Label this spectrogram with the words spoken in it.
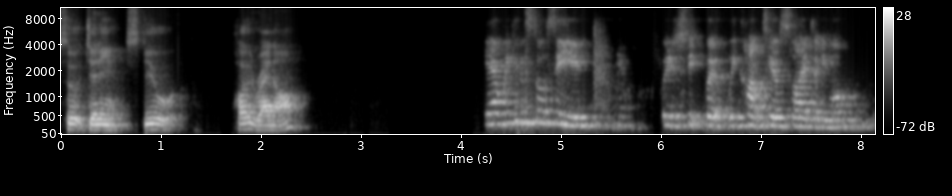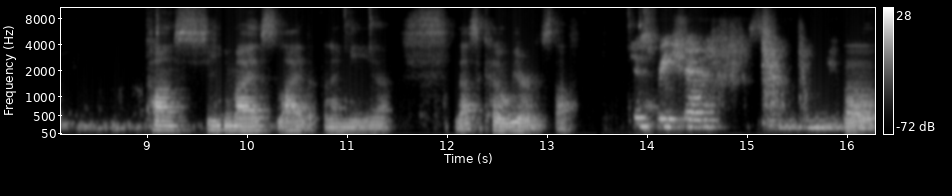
So Jenny, still how right now? Yeah, we can still see you. We just but we can't see your slides anymore. Can't see my slide. Let me. Uh, that's kind of weird stuff. Just reshare. Uh,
